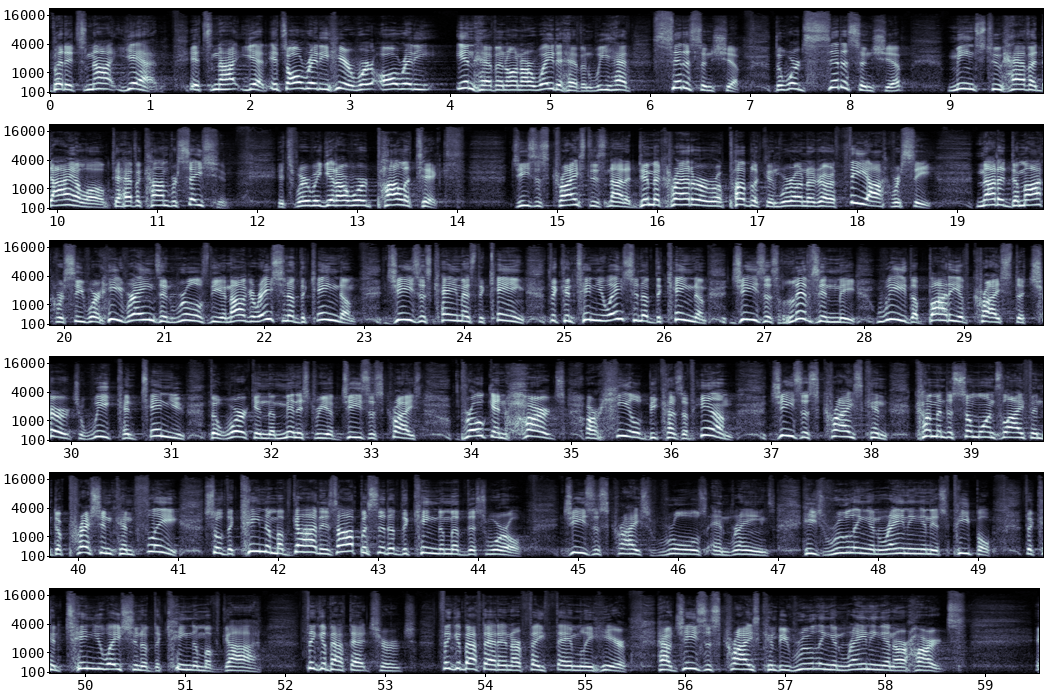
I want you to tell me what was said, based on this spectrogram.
but it's not yet. It's not yet. It's already here. We're already in heaven on our way to heaven. We have citizenship. The word citizenship means to have a dialogue, to have a conversation. It's where we get our word politics. Jesus Christ is not a Democrat or a Republican. We're under a theocracy not a democracy where he reigns and rules the inauguration of the kingdom. Jesus came as the king, the continuation of the kingdom. Jesus lives in me. We, the body of Christ, the church, we continue the work in the ministry of Jesus Christ. Broken hearts are healed because of him. Jesus Christ can come into someone's life and depression can flee. So the kingdom of God is opposite of the kingdom of this world. Jesus Christ rules and reigns. He's ruling and reigning in his people, the continuation of the kingdom of God. Think about that, church. Think about that in our faith family here. How Jesus Christ can be ruling and reigning in our hearts.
